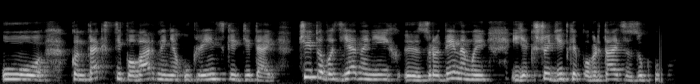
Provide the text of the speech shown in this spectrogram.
у контексті повернення українських дітей, чи то воз'єднання їх е, з родинами, і якщо дітки повертаються з окупованих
